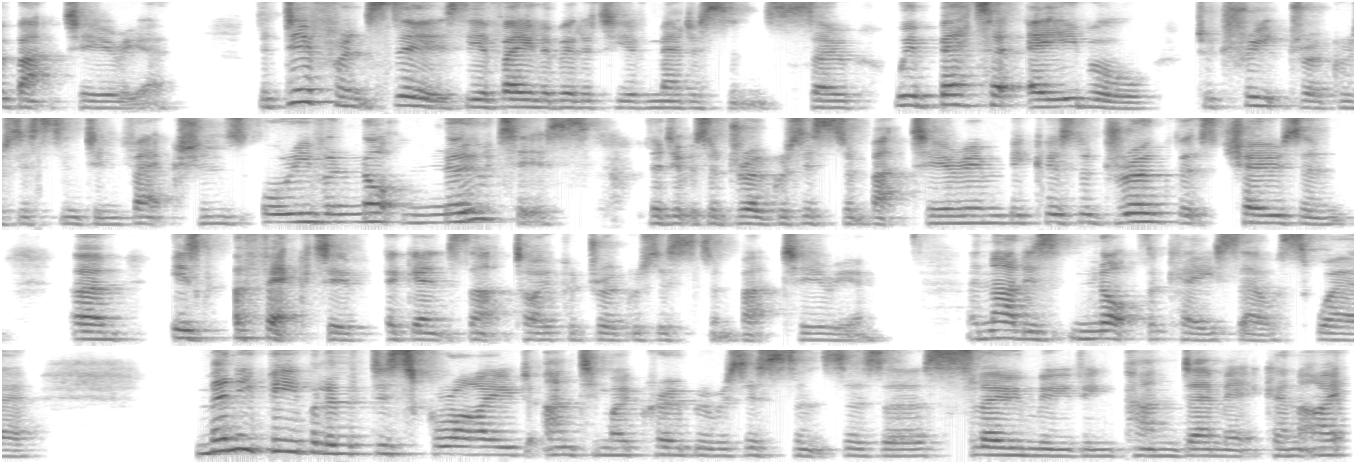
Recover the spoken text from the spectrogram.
for bacteria. The difference is the availability of medicines. So we're better able to treat drug resistant infections or even not notice that it was a drug resistant bacterium because the drug that's chosen um, is effective against that type of drug resistant bacterium. And that is not the case elsewhere. Many people have described antimicrobial resistance as a slow moving pandemic, and I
